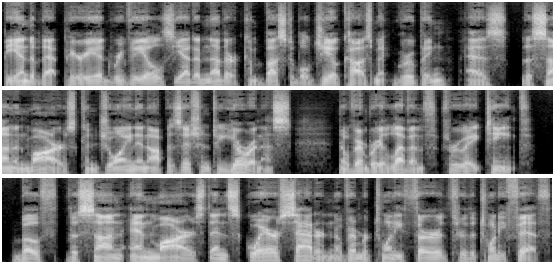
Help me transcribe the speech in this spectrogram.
The end of that period reveals yet another combustible geocosmic grouping as the Sun and Mars conjoin in opposition to Uranus, November 11th through 18th. Both the Sun and Mars then square Saturn November 23rd through the 25th.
